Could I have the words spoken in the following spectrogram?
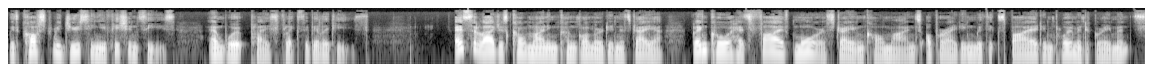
with cost reducing efficiencies and workplace flexibilities. As the largest coal mining conglomerate in Australia, Glencore has five more Australian coal mines operating with expired employment agreements,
